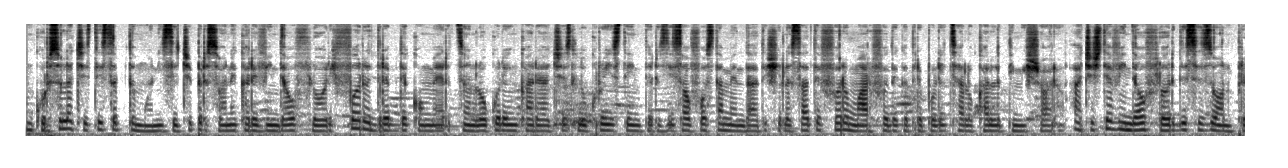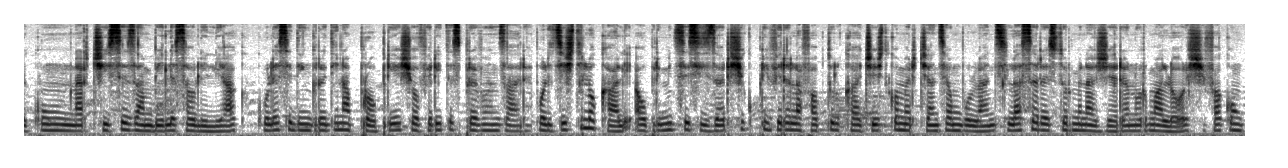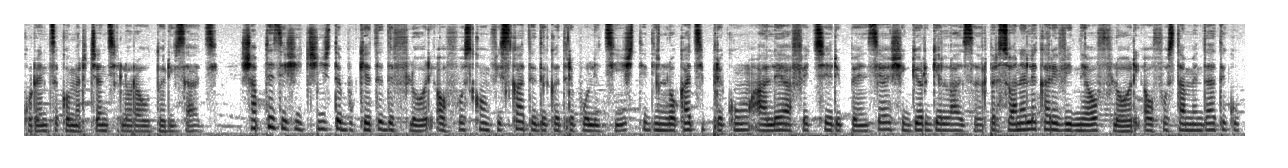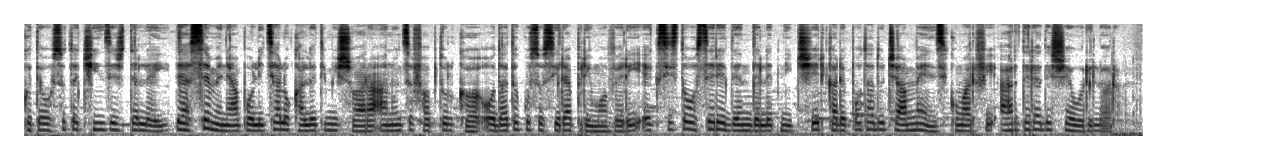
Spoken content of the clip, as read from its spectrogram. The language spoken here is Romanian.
În cursul acestei săptămâni, 10 persoane care vindeau flori fără drept de comerț în locuri în care acest lucru este interzis au fost amendate și lăsate fără marfă de către poliția locală Timișoara. Aceștia vindeau flori de sezon, precum narcise, zambile sau liliac, culese din grădina proprie și oferite spre vânzare. Polițiștii locali au primit sesizări și cu privire la faptul că acești comercianți ambulanți lasă resturi menajere în urma lor și fac concurență comercianților autorizați. 75 de buchete de flori au fost confiscate de către polițiști din locații precum Alea Fecerii Pensia și Gheorghe Lazar. Persoanele care vindeau flori au fost amendate cu câte 150 de lei. De asemenea, Poliția Locală Timișoara anunță faptul că, odată cu sosirea primăverii, există o serie de îndeletniciri care pot aduce amenzi, cum ar fi arderea deșeurilor.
